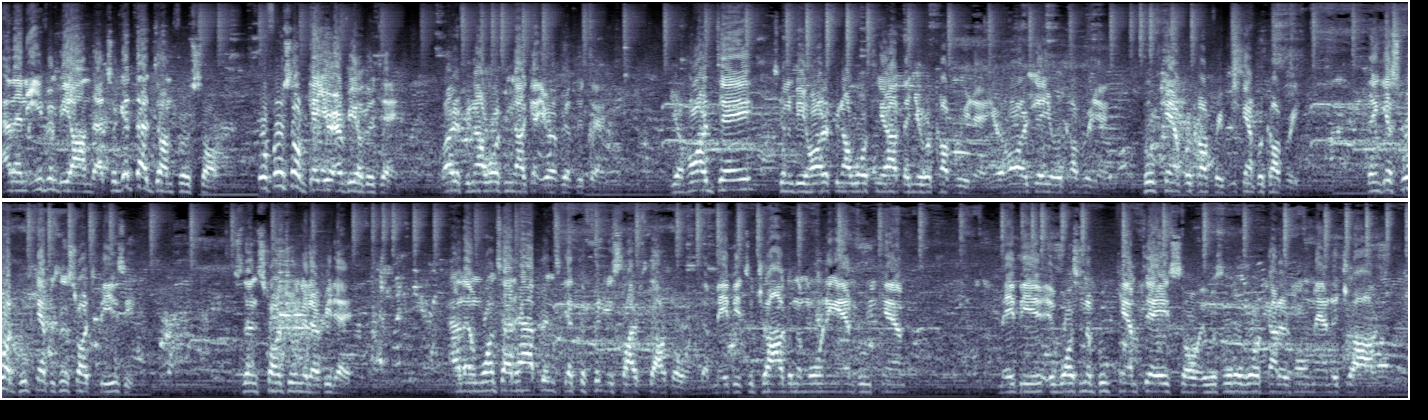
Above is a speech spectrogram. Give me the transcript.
and then even beyond that. So get that done first off. Well, first off, get your every other day, right? If you're not working out, get your every other day. Your hard day is going to be hard if you're not working out than your recovery day. Your hard day, your recovery day. Boot camp recovery, boot camp recovery. Then guess what? Boot camp is going to start to be easy. So then start doing it every day. And then once that happens, get the fitness lifestyle going. That maybe it's a jog in the morning and boot camp. Maybe it wasn't a boot camp day, so it was a little workout at home and a jog.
